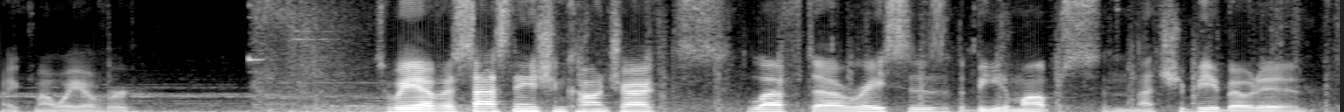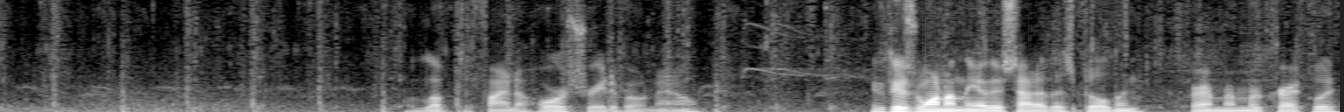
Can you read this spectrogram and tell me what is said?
Make my way over. So we have assassination contracts left, uh, races, the beat 'em ups, and that should be about it. I'd love to find a horse raid about now. I think there's one on the other side of this building, if I remember correctly.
